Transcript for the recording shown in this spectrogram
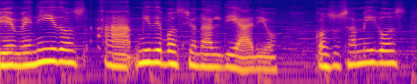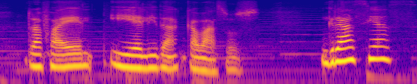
Bienvenidos a mi devocional diario con sus amigos Rafael y Elida Cavazos. Gracias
